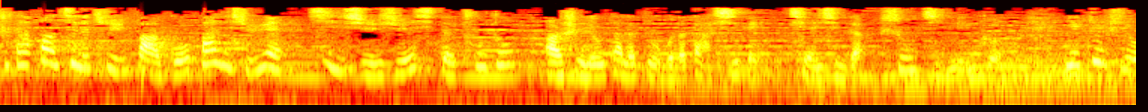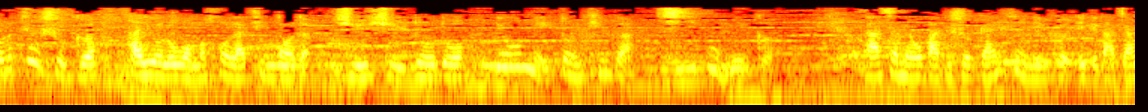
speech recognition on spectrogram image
是他放弃了去法国巴黎学院继续学习的初衷，而是留在了祖国的大西北，潜心的收集民歌。也正是有了这首歌，才有了我们后来听到的许许多多优美动听的西部民歌。那下面我把这首感谢民歌也给大家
